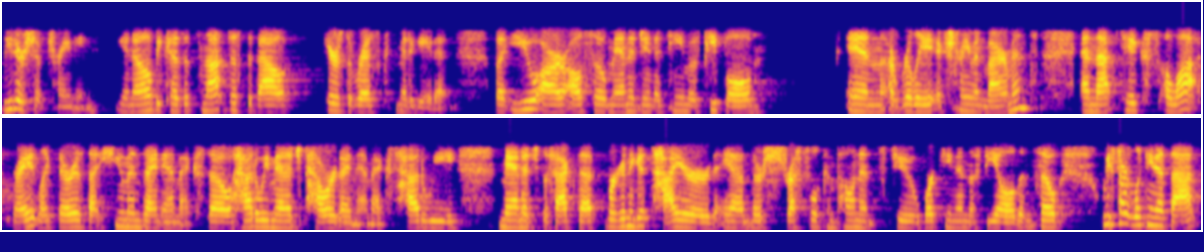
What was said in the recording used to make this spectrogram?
leadership training, you know, because it's not just about here's the risk, mitigate it. But you are also managing a team of people in a really extreme environment. And that takes a lot, right? Like there is that human dynamic. So how do we manage power dynamics? How do we manage the fact that we're going to get tired and there's stressful components to working in the field? And so we start looking at that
